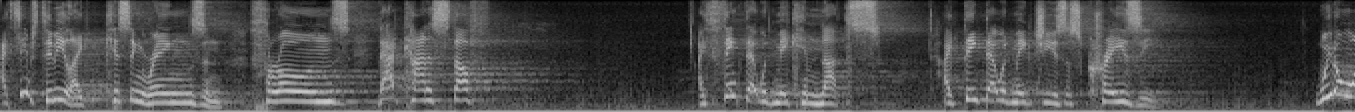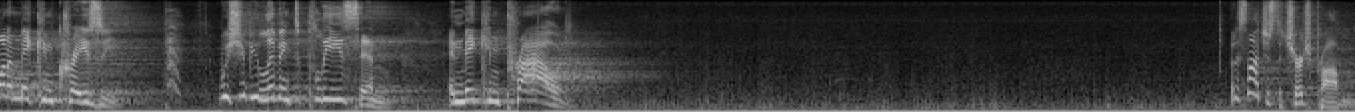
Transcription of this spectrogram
it seems to me like kissing rings and thrones, that kind of stuff I think that would make him nuts. I think that would make Jesus crazy. We don't want to make him crazy. We should be living to please him and make him proud. But it's not just a church problem.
